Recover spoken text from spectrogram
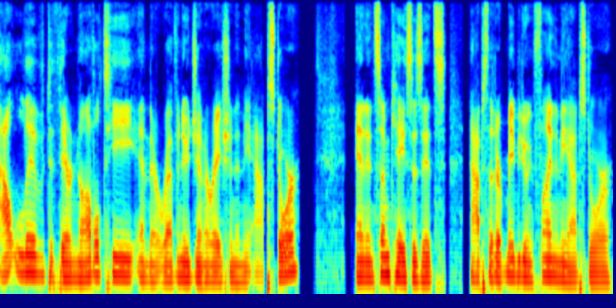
outlived their novelty and their revenue generation in the App Store. And in some cases, it's apps that are maybe doing fine in the App Store,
